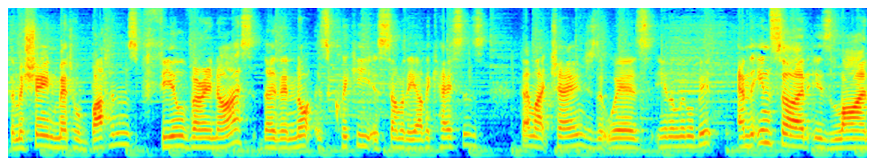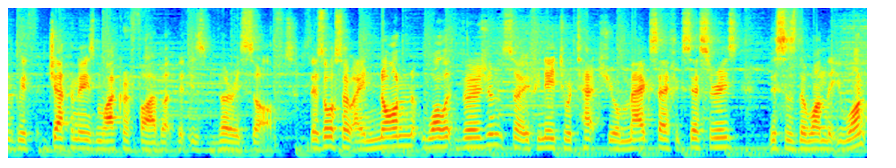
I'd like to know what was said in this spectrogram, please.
The machine metal buttons feel very nice, though they're not as clicky as some of the other cases. That might change as it wears in a little bit. And the inside is lined with Japanese microfiber that is very soft. There's also a non-wallet version, so if you need to attach your MagSafe accessories, this is the one that you want.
